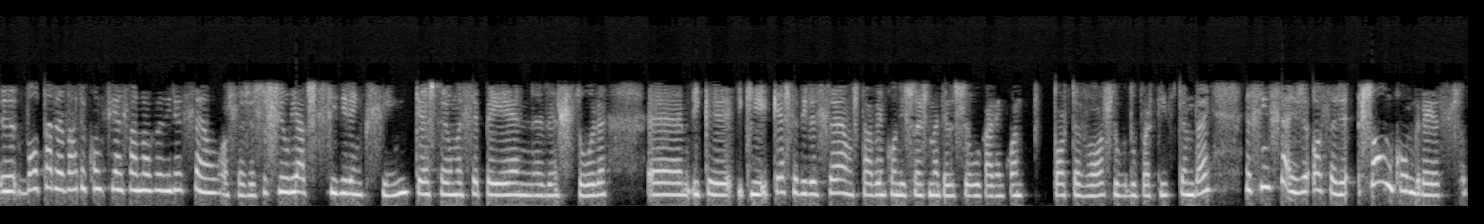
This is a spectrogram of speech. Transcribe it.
uh, voltar a dar a confiança à nova direção. Ou seja, se os filiados decidirem que sim, que esta é uma CPN vencedora uh, e, que, e que, que, esta direção estava em condições de manter o seu lugar enquanto porta-voz do, do partido também, assim seja. Ou seja, só um congresso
